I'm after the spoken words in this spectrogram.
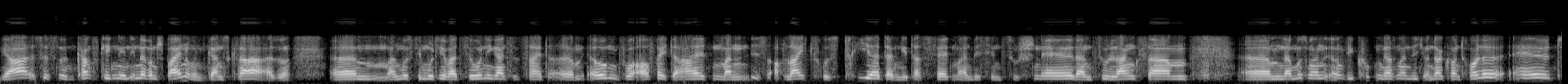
ja, es ist ein Kampf gegen den inneren Schweinehund, ganz klar. Also ähm, man muss die Motivation die ganze Zeit ähm, irgendwo aufrechterhalten. Man ist auch leicht frustriert, dann geht das Feld mal ein bisschen zu schnell, dann zu langsam. Ähm, da muss man irgendwie gucken, dass man sich unter Kontrolle hält,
